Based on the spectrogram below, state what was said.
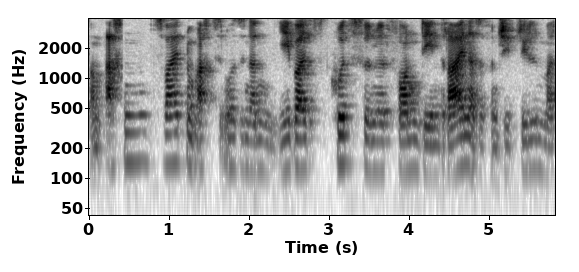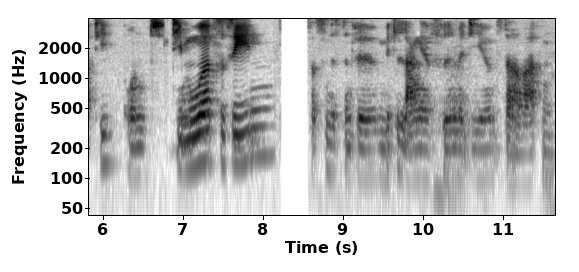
Am 8.2. um 18 Uhr sind dann jeweils Kurzfilme von den dreien, also von Jibril, Matip und Timur zu sehen. Was sind das denn für mittellange Filme, die uns da erwarten?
